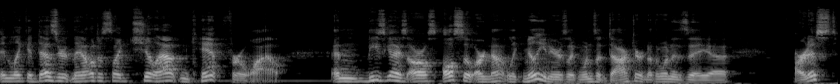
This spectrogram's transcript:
in like a desert, and they all just like chill out and camp for a while. And these guys are also are not like millionaires. Like one's a doctor, another one is a uh, artist.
